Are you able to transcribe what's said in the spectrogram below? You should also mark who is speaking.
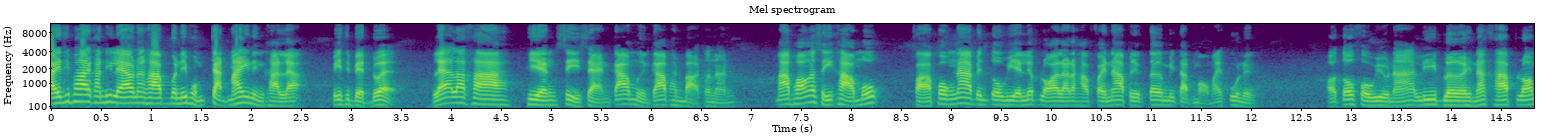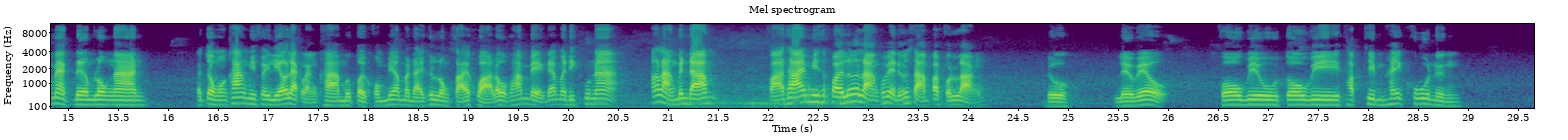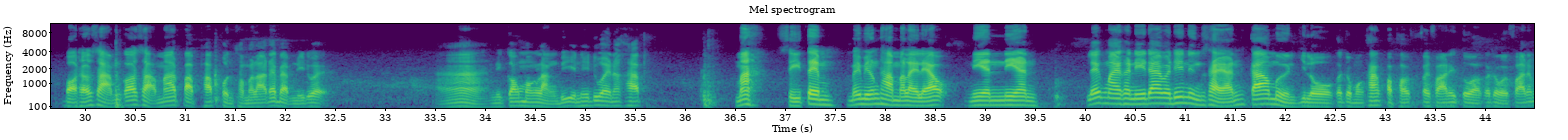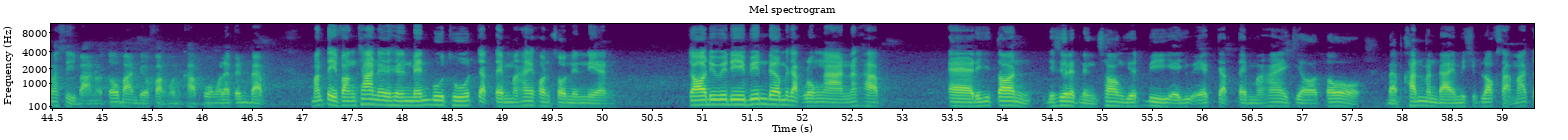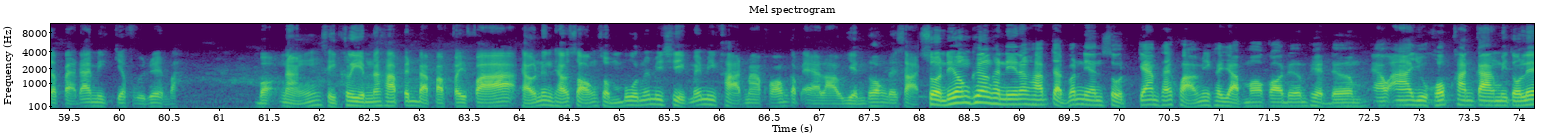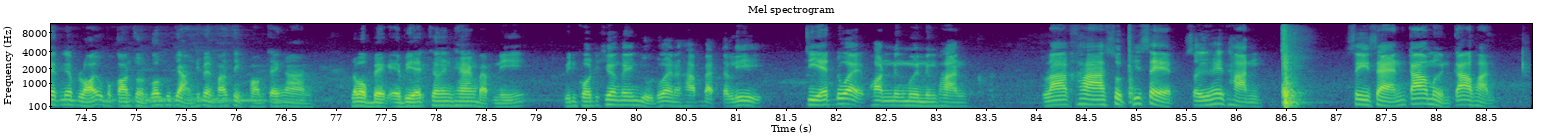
Speaker 1: รที่พลาดคันที่แล้วนะครับ วันนี้ผมจัดมาให้อีกหนึ่งคันแล้ว ปี 11 ด้วย และราคาเพียง 499,000 บาทเท่านั้น มาพร้อมกับสีขาวมุก ฝาโปรงหน้าเป็นตัวเวียนเรียบร้อยแล้วนะครับ ไฟหน้าโปรเจคเตอร์มีตัดหมอกไม้คู่หนึ่งออโต้โฟวิวนะ รีบเลยนะครับ ล้อแม็กเดิมโรงงาน กระจกมองข้างมีไฟเลี้ยวแหลกหลังคา มือเปิดคอมเมียมบันไดขึ้นลงซ้ายขวา ระบบห้ามเบรกได้มาดิคู่หน้า ข้างหลังเป็นดัมฝาท้ายมีสปอยเลอร์หลังพระเบรกด้วยสามปัดฝนหลัง ดูเลเวลโฟวิวตัววีทับทิมให้คู่หนึ่ง เบาะแถวสามก็สามารถปรับพับผลสัมภาระได้แบบนี้ด้วย อ่า มีกล้องมองหลัง BN ให้ด้วยนะครับ มาสีเต็มไม่มีต้องทำอะไรแล้ว เนียนเนียนเลขไมล์คันนี้ได้มาที่ 1 9 0 0 0 0กิโลกระจกมองข้างปรับไฟฟ้าในตัวกระจกไฟฟ้าได้มา 4 บานออโต้บานเดี๋ยวฝั่งคนขับพวงอะไรเป็นแบบมัลติฟังก์ชันเอนเตอร์เทนเมนต์บลูทูธจัดเต็มมาให้คอนโซลเนียนๆจอ DVD บินเดิมมาจากโรงงานนะครับ แอร์ดิจิตอลดิสเลย์หนึ่งช่อง USB AUX จัดเต็มมาให้เกียร์ออโต้แบบขั้นบันไดมีชิปล็อกสามารถจะแปะได้มีเกียร์ฟูลด้วยเห็นปะเบาะหนังสีครีมนะครับ เป็นแบบปรับไฟฟ้าแถว 1 แถว 2 สมบูรณ์ไม่มีฉีก ไม่มีขาดมาพร้อมกับแอร์ราวเย็นทุกห้องโดยสารส่วนที่ห้องเครื่องคันนี้นะครับ จัดว่าเนียนสุดแก้มซ้ายขวาไม่มีขยับมอกเดิมเพจเดิม LR อยู่ครบคันกลางมีตัวเลขเรียบร้อยอุปกรณ์ส่วนควบทุกอย่างที่เป็นพลาสติกพร้อมใช้งาน ระบบเบรก ABS เครื่องแห้งๆแบบนี้ วินโค้ดที่เครื่องก็ยังอยู่ด้วยนะครับแบตเตอรี่ GS ด้วยผ่อน 11,000 ราคาสุดพิเศษซื้อให้ทัน 499,000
